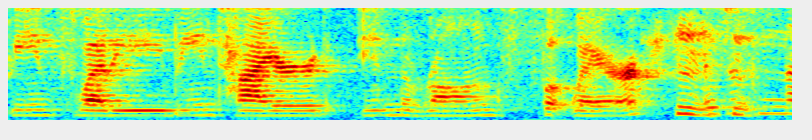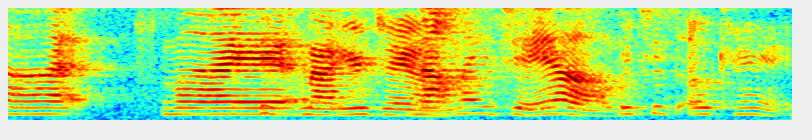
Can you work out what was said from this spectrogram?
being sweaty, being tired in the wrong footwear, it's just not my. it's not your jam. Not my jam. which is okay.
